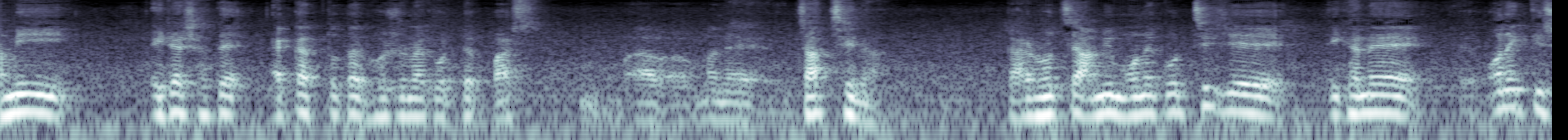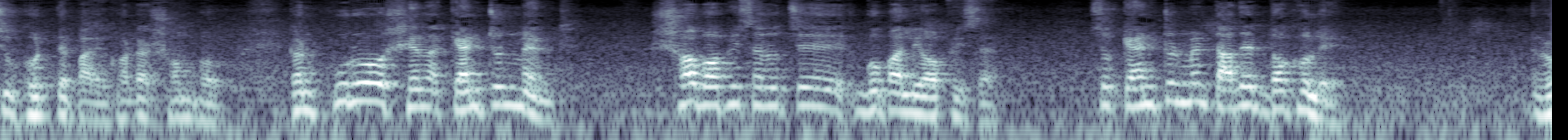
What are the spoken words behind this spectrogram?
আমি এটার সাথে একাত্মতা ঘোষণা করতে পার মানে চাচ্ছি না। কারণ হচ্ছে আমি মনে করছি যে এখানে অনেক কিছু ঘটতে পারে, ঘটা সম্ভব। কারণ পুরো সেনা, ক্যান্টনমেন্ট, সব অফিসার হচ্ছে গোপালী অফিসার সো ক্যান্টনমেন্ট তাদের দখলে। র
